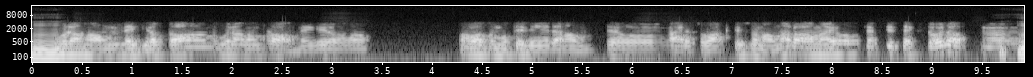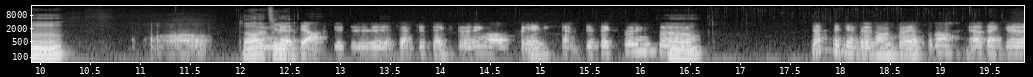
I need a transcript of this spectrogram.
Mhm. hvordan han legger opp dagen, hvordan han planlegger, og, og hva som motiverer han til å være så aktiv som han er. Da. Han er jo 56 år, da, Mm. og er og en veldig aktiv 56-åring og sprek 56-åring. Så mm. det er litt interessant å vite, da. Jeg tenker,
